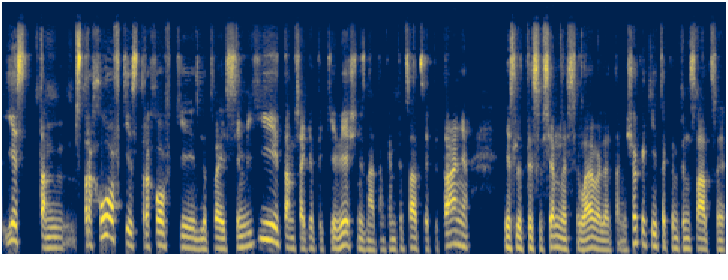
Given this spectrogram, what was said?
есть там страховки, страховки для твоей семьи, там всякие такие вещи, не знаю, там компенсация питания. Если ты совсем на C-левеле, там еще какие-то компенсации.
